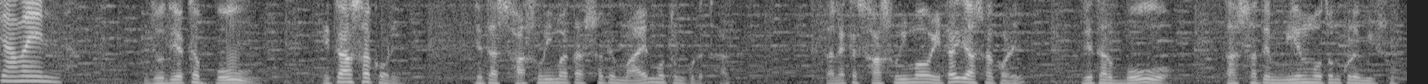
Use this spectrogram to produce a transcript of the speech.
জামাইয়ের না। যদি একটা বউ এটা আশা করে যে তার শাশুড়ি মা তার সাথে মায়ের মতন করে থাক, তাহলে একটা শাশুড়ি মাও এটাই আশা করে যে তার বউ তার সাথে মেয়ের মতন করে মিশুক।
